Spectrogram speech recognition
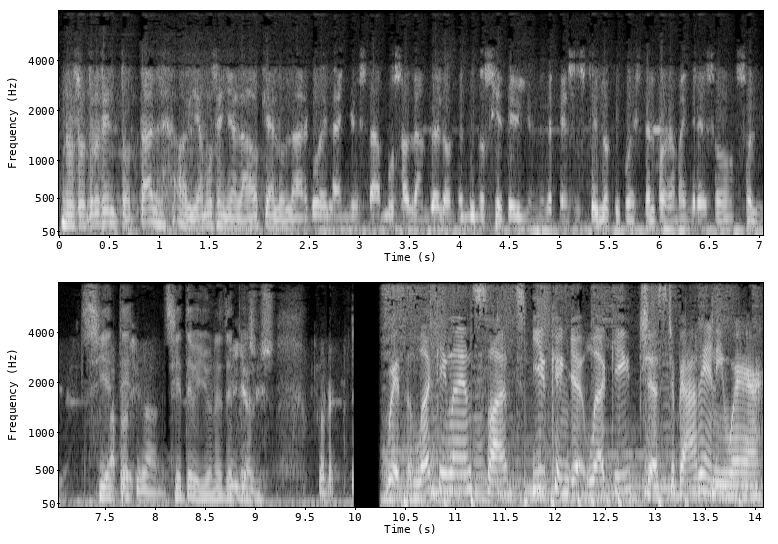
Nosotros en total habíamos señalado que a lo largo del año estábamos hablando del orden de unos 7 billones de pesos, que es lo que cuesta el programa de ingreso solidario. 7 billones de pesos. Correcto. With the Lucky Land slots, you can get lucky just about anywhere.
